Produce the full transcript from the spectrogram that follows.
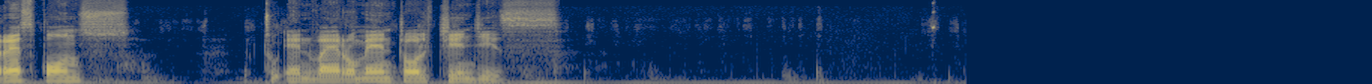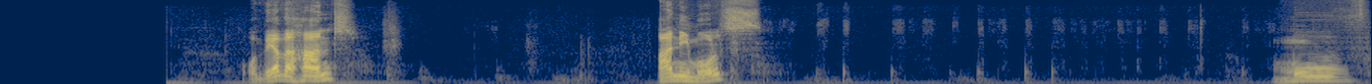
response to environmental changes. On the other hand, animals move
